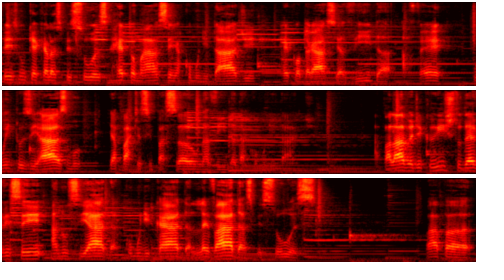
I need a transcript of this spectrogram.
fez com que aquelas pessoas retomassem a comunidade, recobrassem a vida, a fé, o entusiasmo e a participação na vida da comunidade. A palavra de Cristo deve ser anunciada, comunicada, levada às pessoas. O Papa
